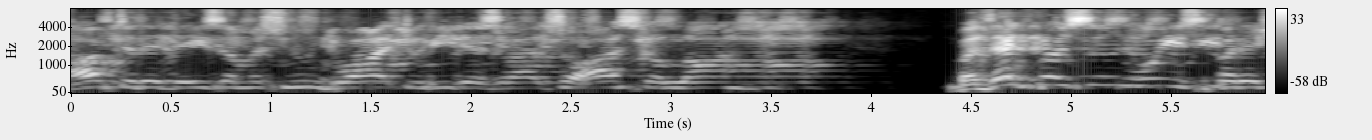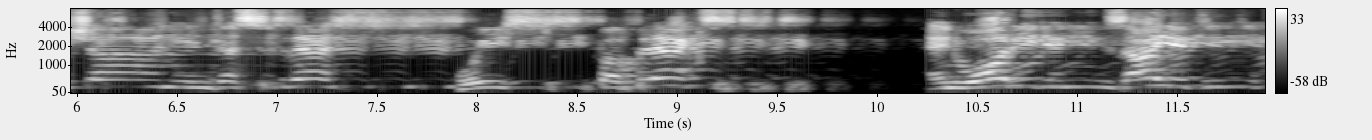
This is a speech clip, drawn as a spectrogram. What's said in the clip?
after that there is a masnoon dua to read as well. So ask Allah. But that person who is pareshan, in distress, who is perplexed and worried and anxiety,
